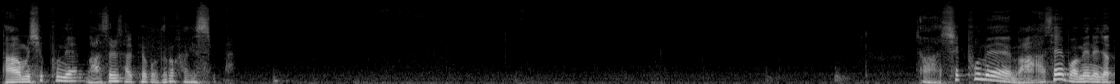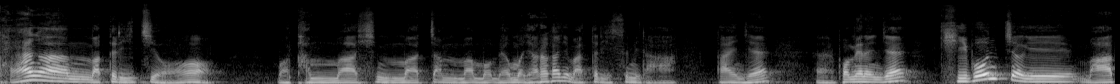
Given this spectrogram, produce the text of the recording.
다음은 식품의 맛을 살펴보도록 하겠습니다. 자, 식품의 맛에 보면 이제 다양한 맛들이 있지요. 뭐 단맛, 신맛, 짠맛, 뭐 매운맛 여러 가지 맛들이 있습니다. 다 이제 에, 보면은 이제 기본적인 맛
